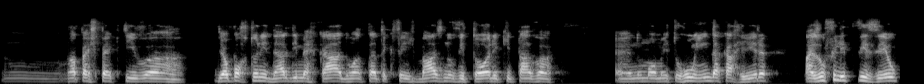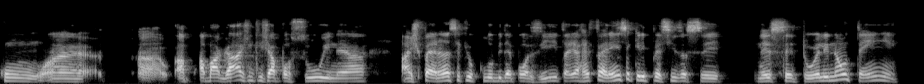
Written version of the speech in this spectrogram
numa perspectiva de oportunidade de mercado, um atleta que fez base no Vitória que estava é, num momento ruim da carreira, mas um Felipe Vizeu com é, a, a, bagagem que já possui, né, a, a, esperança que o clube deposita e a referência que ele precisa ser nesse setor, ele não tem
